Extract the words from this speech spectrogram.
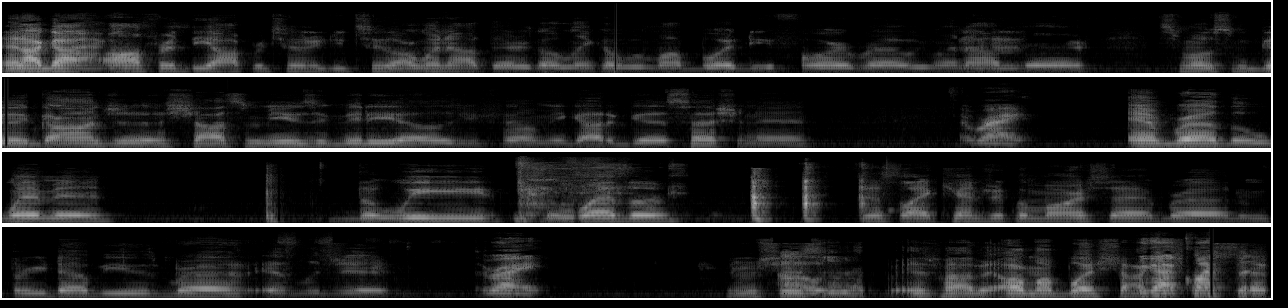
And I got offered the opportunity too. I went out there to go link up with my boy D4, bro. We went out Mhm. there, smoked some good ganja, shot some music videos. You feel me? Got a good session in. right? And bro, the women, the weed, the weather, just like Kendrick Lamar said, bro, them three W's, bro, is legit. Right. Them shits Oh. is, is probably. Oh, my boy Shaka We got questions.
